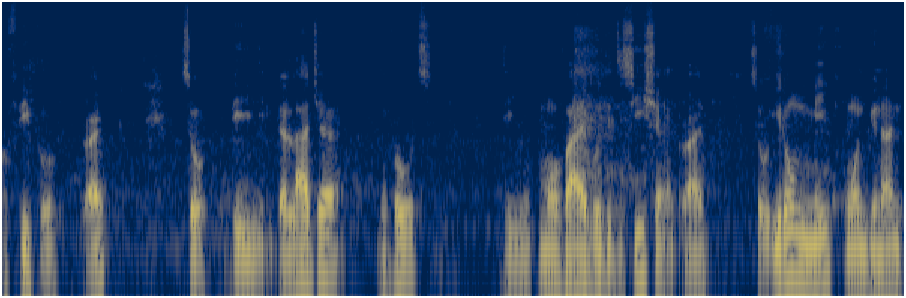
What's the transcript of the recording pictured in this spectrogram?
of people, right? So the the larger the votes, the more viable the decision, right? So you don't make one unan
